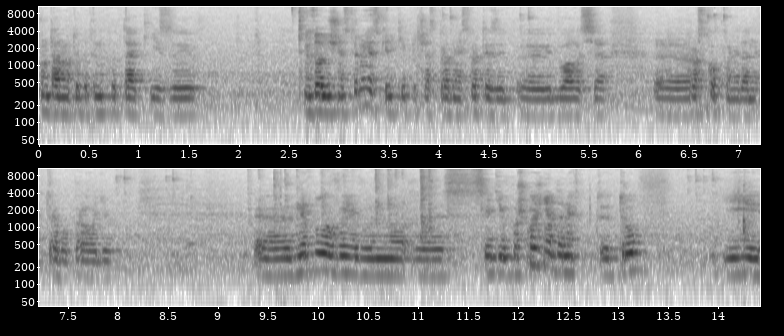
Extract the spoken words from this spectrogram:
фундаменту будинку, так і з зовнішньої сторони, оскільки під час проведення експертизи відбувалося розкопування даних трубопроводів, не було виявлено слідів пошкодження даних труб, і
